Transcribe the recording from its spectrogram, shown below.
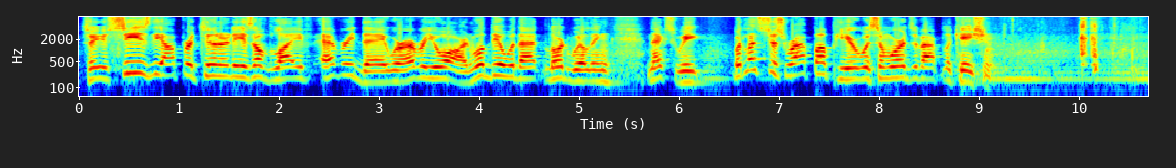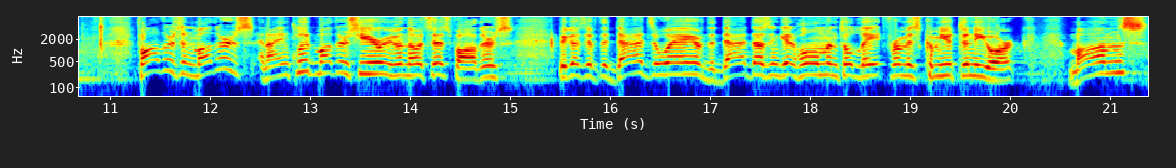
So you seize the opportunities of life every day, wherever you are. And we'll deal with that, Lord willing, next week. But let's just wrap up here with some words of application. Fathers and mothers, and I include mothers here, even though it says fathers, because if the dad's away or the dad doesn't get home until late from his commute to New York, moms,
